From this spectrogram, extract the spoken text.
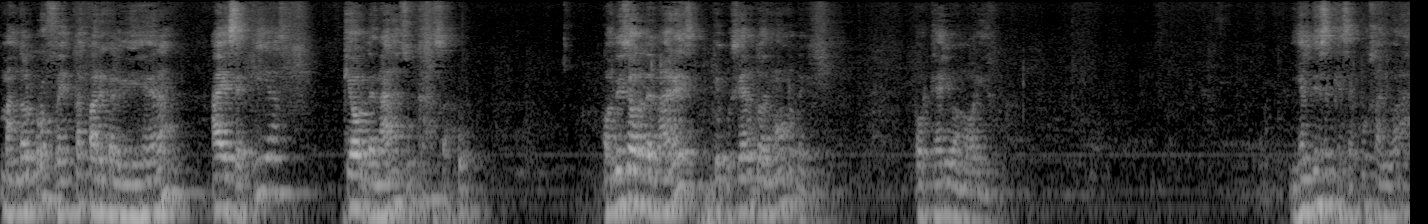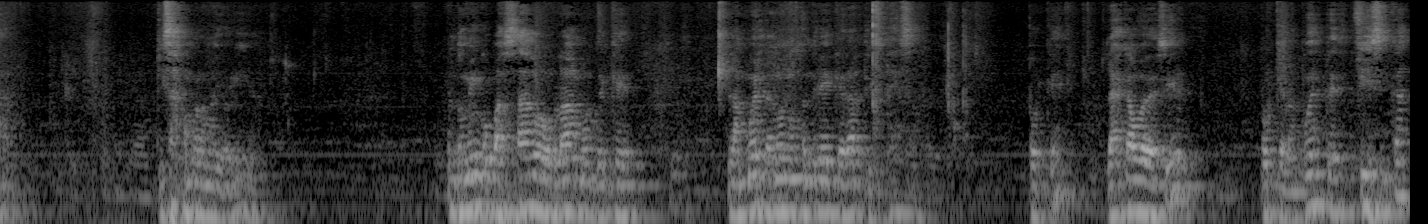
mandó al profeta para que le dijera a Ezequías que ordenara su casa. Cuando dice ordenar es que pusiera todo en orden, porque él iba a morir. Y él dice que se puso a llorar, quizás como la mayoría. El domingo pasado hablábamos de que la muerte no nos tendría que dar tristeza. ¿Por qué? Les acabo de decir, porque la muerte física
